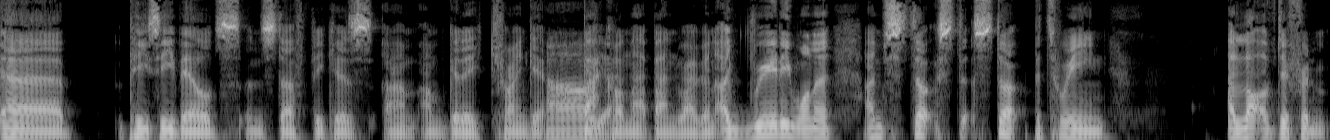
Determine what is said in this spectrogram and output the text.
uh, PC builds and stuff because um, I'm going to try and get Oh, back yeah. on that bandwagon. I really want to, I'm stuck, st- stuck between a lot of different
